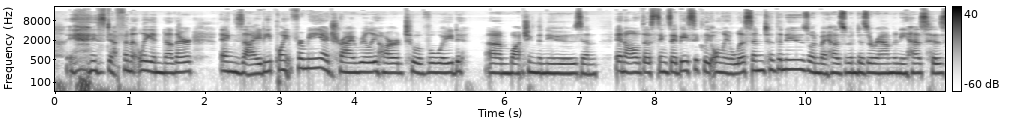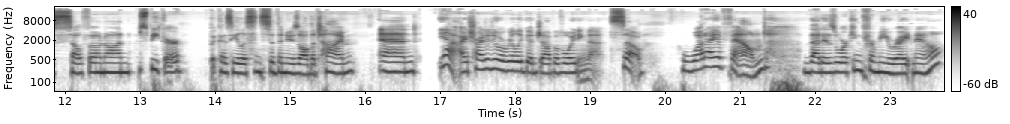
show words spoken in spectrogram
is definitely another anxiety point for me. I try really hard to avoid um, watching the news and and all of those things. I basically only listen to the news when my husband is around and he has his cell phone on speaker because he listens to the news all the time. And yeah, I try to do a really good job avoiding that. So, what I have found that is working for me right now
